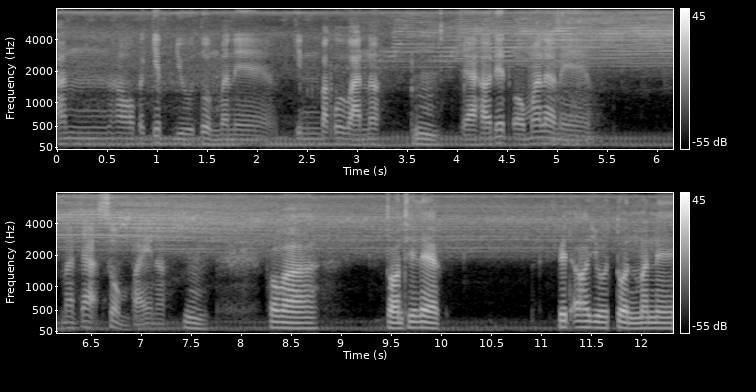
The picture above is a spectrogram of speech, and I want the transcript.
อันเฮาไปเก็บอยู่ต้นมันเนี่ยกินบักไว้หวันเนาะอืมแต่เฮาเด็ดออกมาแล้วเนี่ย มันจะสมไปเนาะอืมเพราะว่าตอนที่แรกปิดเอาอยู่ต้นมันเนี่ย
